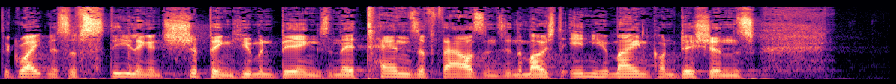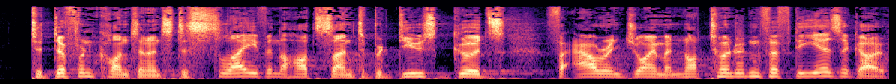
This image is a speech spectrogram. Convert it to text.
the greatness of stealing and shipping human beings in their tens of thousands in the most inhumane conditions to different continents to slave in the hot sun to produce goods for our enjoyment not 250 years ago.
